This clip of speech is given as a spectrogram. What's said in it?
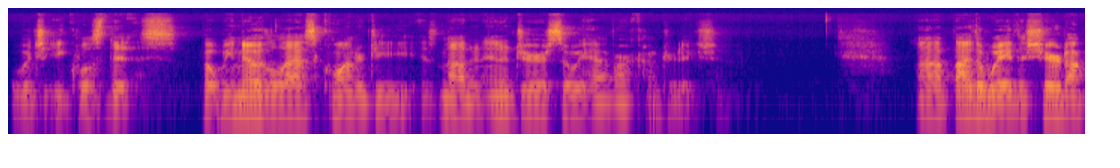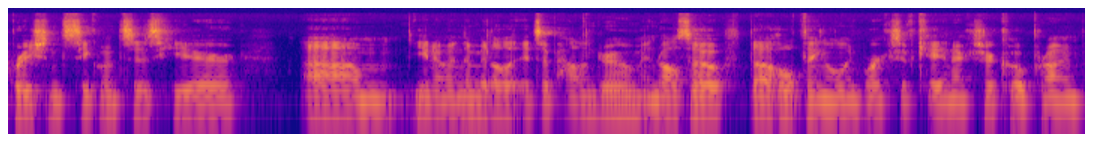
which equals this. But we know the last quantity is not an integer, so we have our contradiction. Uh, by the way, the shared operations sequences here, um, you know, in the middle, it's a palindrome. And also the whole thing only works if k and x are co-prime,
